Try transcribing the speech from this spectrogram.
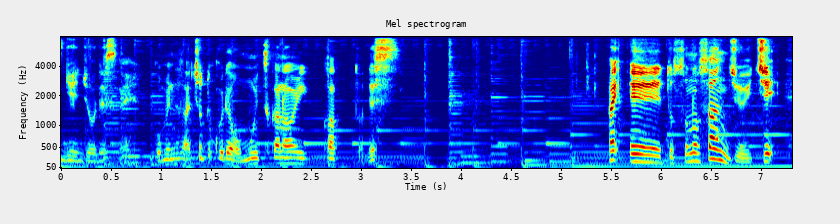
現状ですね。ごめんなさい。ちょっとこれは思いつかなかったです。はい。えっ、ー、と、その31。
